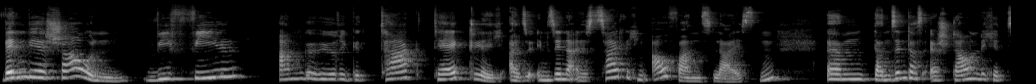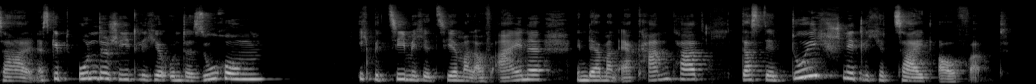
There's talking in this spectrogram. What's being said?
Wenn wir schauen, wie viel Angehörige tagtäglich, also im Sinne eines zeitlichen Aufwands leisten, ähm, dann sind das erstaunliche Zahlen. Es gibt unterschiedliche Untersuchungen. Ich beziehe mich jetzt hier mal auf eine, in der man erkannt hat, dass der durchschnittliche Zeitaufwand,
